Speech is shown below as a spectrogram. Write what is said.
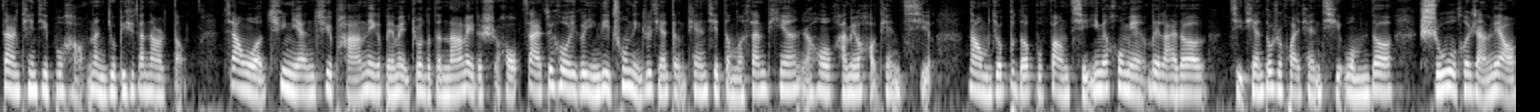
但是天气不好，那你就必须在那儿等。像我去年去爬那个北美洲的 Denali 的时候，在最后一个营地冲顶之前等天气，等了三天，然后还没有好天气，那我们就不得不放弃，因为后面未来的几天都是坏天气，我们的食物和燃料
